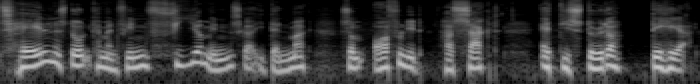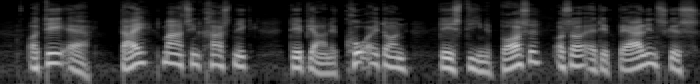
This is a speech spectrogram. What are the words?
talende stund kan man finde fire mennesker i Danmark, som offentligt har sagt, at de støtter det her. Og det er dig, Martin Krasnik, det er Bjarne Koridon, det er Stine Bosse, og så er det Berlinskes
